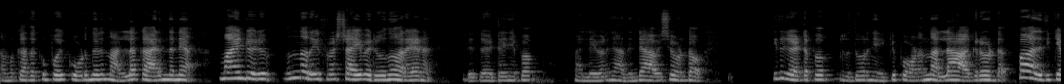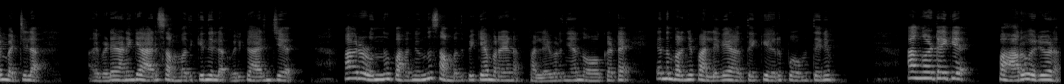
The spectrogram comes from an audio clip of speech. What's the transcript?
നമുക്ക് അതൊക്കെ പോയി കൂടുന്നൊരു നല്ല കാര്യം തന്നെയാണ് മൈൻഡ് ഒരു ഒന്ന് റീഫ്രഷ് ആയി വരുമെന്ന് പറയാണ്. ഇത് കേട്ട് കഴിഞ്ഞപ്പം പല്ലി പറഞ്ഞ അതിന്റെ ആവശ്യമുണ്ടോ? ഇത് കേട്ടപ്പം ഋതു പറഞ്ഞു എനിക്ക് പോകണം നല്ല ആഗ്രഹമുണ്ട്. അപ്പം അതിരിക്കാൻ പറ്റില്ല. ഇവിടെയാണെങ്കിൽ ആരും സമ്മതിക്കുന്നില്ല. ഒരു കാര്യം ചെയ്യാൻ അവരോടൊന്ന് പറഞ്ഞൊന്ന് സമ്മതിപ്പിക്കാൻ പറയണം. പല്ലവി പറഞ്ഞു ഞാൻ നോക്കട്ടെ എന്ന് പറഞ്ഞ് പല്ലവി അകത്തേക്ക് കയറി പോകുമ്പോഴത്തേനും അങ്ങോട്ടേക്ക് പാറു വരുവാണ്.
